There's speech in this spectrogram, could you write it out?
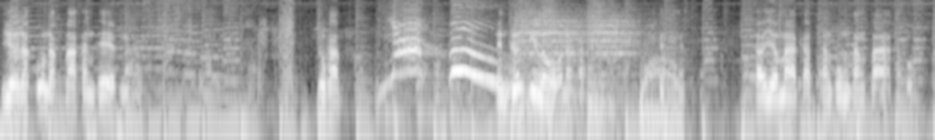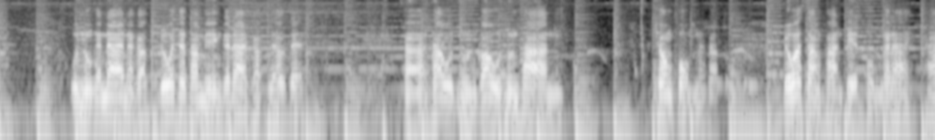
เหยื่อดักกุ้งดักปลาขั้นเทพนะครับ ดูครับ เป็นครึ่งกิโลนะครับ Wow. เข้าเยอะมากครับ ทั้งกุ้งทั้งปลาครับผม อุดหนุนกันได้นะครับ หรือว่าจะทำเองก็ได้ครับ แล้วแต่ อ่า ถ้าอุดหนุนก็อุดหนุนผ่านช่องผมนะครับ หรือว่าสั่งผ่านเพจผมก็ได้ หา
